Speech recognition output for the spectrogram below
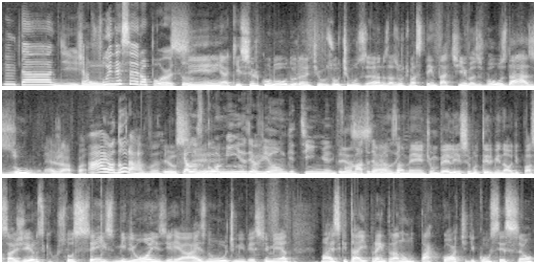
Verdade. Já Um- fui nesse aeroporto. Sim, aqui circulou durante os últimos anos, as últimas tentativas, voos da Azul, né, Japa? Ah, eu adorava. Eu Aquelas sei. gominhas de avião que tinha, em formato de aviãozinho. Exatamente, um belíssimo terminal de passageiros que custou 6 milhões de reais no último investimento, mas que está aí para entrar num pacote de concessão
